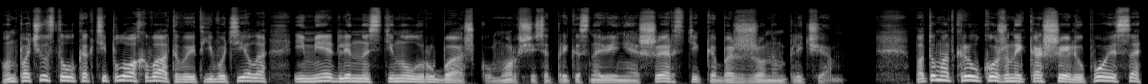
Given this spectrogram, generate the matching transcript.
он почувствовал, как тепло охватывает его тело и медленно стянул рубашку, морщась от прикосновения шерсти к обожженным плечам. Потом открыл кожаный кошель у пояса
